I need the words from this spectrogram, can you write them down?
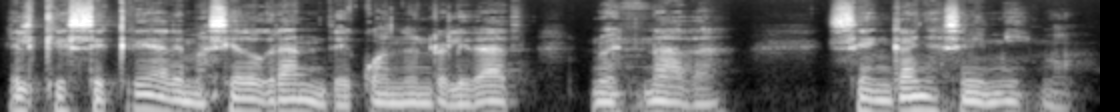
El que se crea demasiado grande cuando en realidad no es nada, se engaña a sí mismo.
